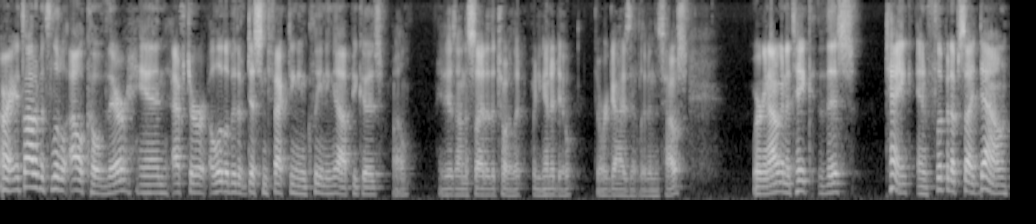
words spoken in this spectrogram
All right, it's out of its little alcove there, and after a little bit of disinfecting and cleaning up, because, well, it is on the side of the toilet. What are you going to do? There are guys that live in this house. We're now going to take this tank and flip it upside down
